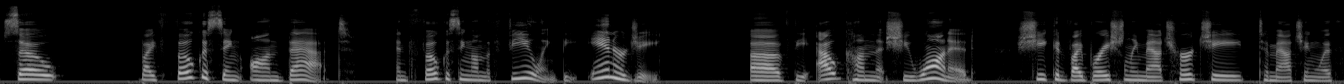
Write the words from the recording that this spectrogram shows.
So by focusing on that and focusing on the feeling the energy of the outcome that she wanted she could vibrationally match her chi to matching with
